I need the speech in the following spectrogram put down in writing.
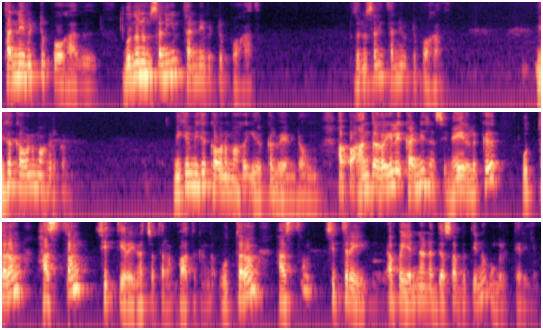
தன்னை விட்டு போகாது. புதனும் சனியும் தன்னை விட்டு போகாது. புதனும் சனி தன்னை விட்டு போகாது. மிக கவனமாக இருக்கணும். மிக மிக கவனமாக இருக்கல் வேண்டும். அப்போ அந்த வகையில் கன்னிராசி நேயர்களுக்கு உத்தரம் ஹஸ்தம் சித்திரை நட்சத்திரம். பார்த்துக்கோங்க. உத்தரம் ஹஸ்தம் சித்திரை. அப்போ என்னென்ன தசாபத்தின்னு உங்களுக்கு தெரியும்.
